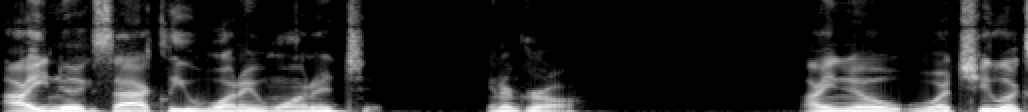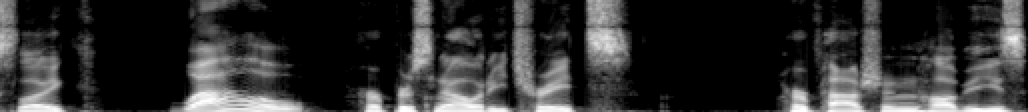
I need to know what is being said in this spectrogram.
I knew exactly what I wanted in a girl. I know what she looks like. Wow. Her personality traits, her passion, hobbies.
